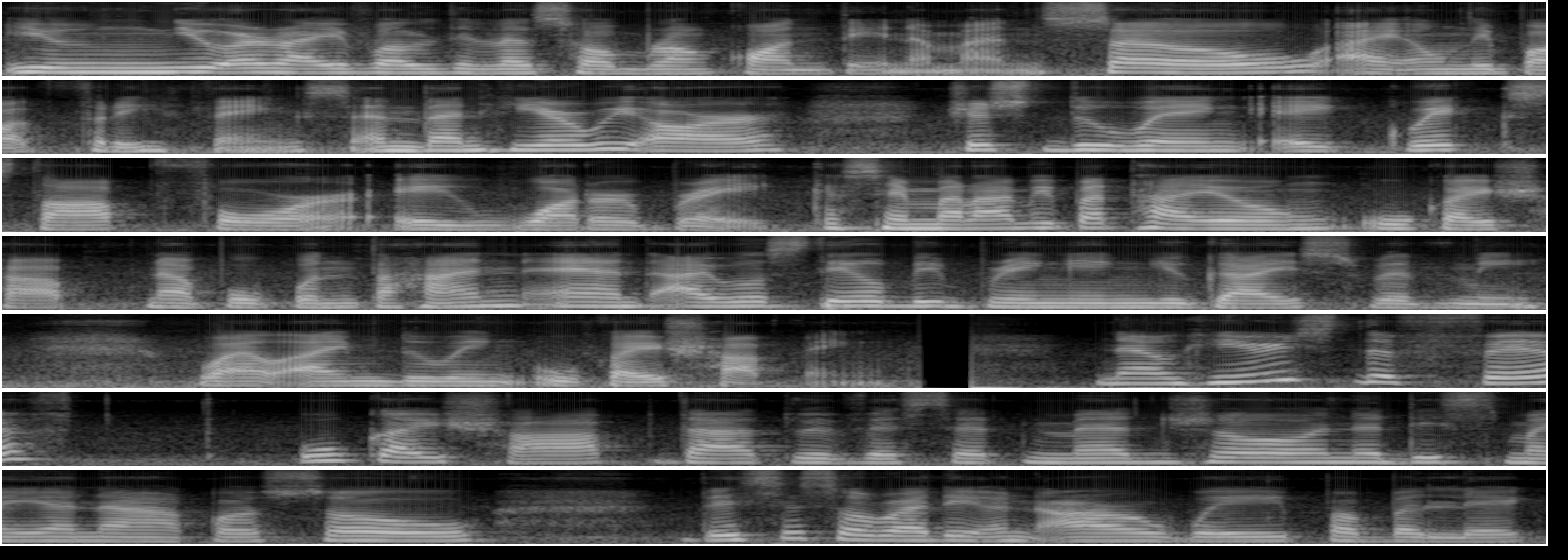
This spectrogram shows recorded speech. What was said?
yung new arrival nila sobrang konti naman. So, I only bought three things. And then here we are, just doing a quick stop for a water break. Kasi marami pa tayong ukay shop na pupuntahan and I will still be bringing you guys with me while I'm doing ukay shopping. Now, here's the fifth ukay shop that we visit. Medyo nadismaya na ako. So, this is already on our way pabalik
